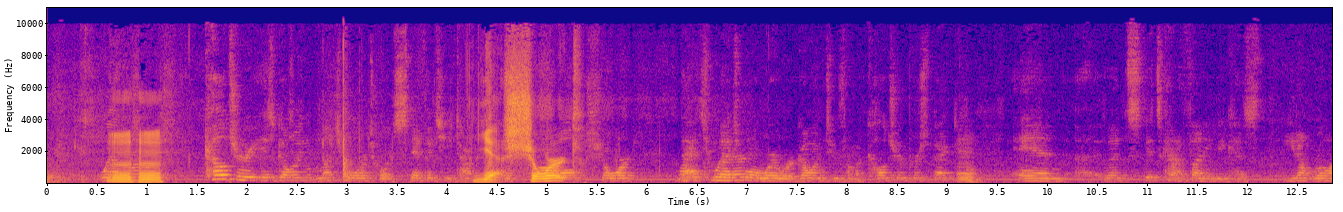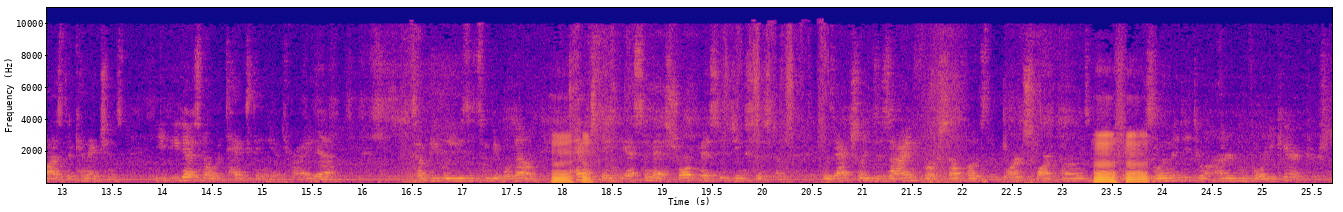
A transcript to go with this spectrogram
well. Mhm. Culture is going much more towards snippets. You talked Yeah, about this, short. small, short. Like That's much more where we're going to from a culture perspective, Mm. and uh, it's it's kind of funny because you don't realize the connections. You, you guys know what texting is, right? Yeah. Some people use it, some people don't. Mhm. Texting, SMS, short messaging system, was actually designed for cell phones that weren't smartphones, Mhm. and it was limited to 140 characters.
